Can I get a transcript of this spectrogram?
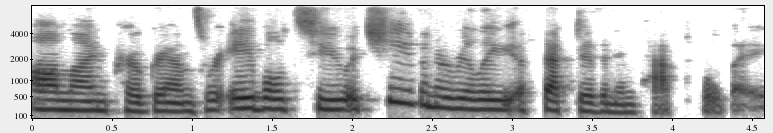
online programs were able to achieve in a really effective and impactful way?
